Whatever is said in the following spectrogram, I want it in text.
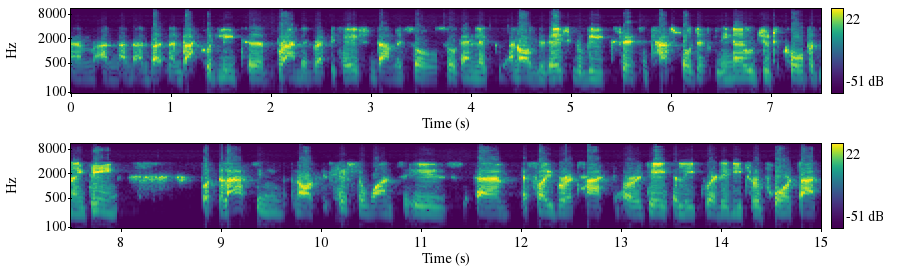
Um, and, and, and, that, and that could lead to brand and reputation damage. So, so again, like an organisation could be experiencing cash flow difficulty now due to COVID nineteen. But the last thing an organisation wants is um, a cyber attack or a data leak where they need to report that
